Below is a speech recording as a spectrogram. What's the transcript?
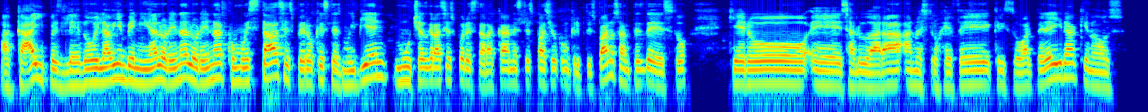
acá y pues le doy la bienvenida a Lorena. Lorena, ¿cómo estás? Espero que estés muy bien. Muchas gracias por estar acá en este espacio con Cripto Hispanos. Antes de esto, quiero eh, saludar a, a, nuestro jefe Cristóbal Pereira, que nos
